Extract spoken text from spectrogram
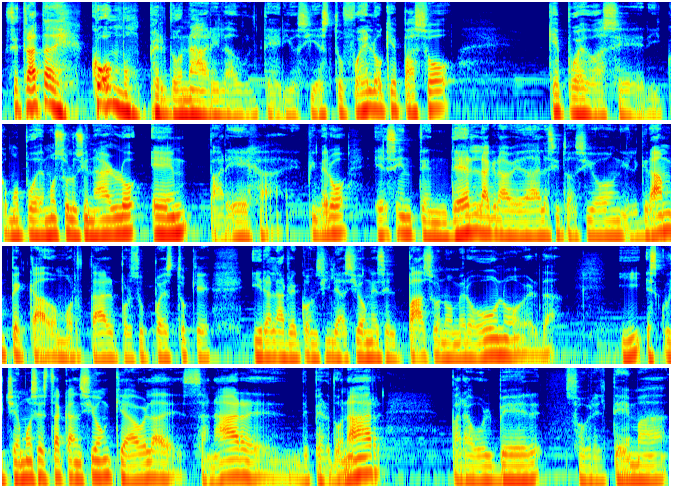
se trata de cómo perdonar el adulterio. Si esto fue lo que pasó, ¿qué puedo hacer? Y cómo podemos solucionarlo en pareja. Primero, es entender la gravedad de la situación, el gran pecado mortal. Por supuesto que ir a la reconciliación es el paso número uno, ¿verdad? Y escuchemos esta canción que habla de sanar, de perdonar, para volver sobre el tema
